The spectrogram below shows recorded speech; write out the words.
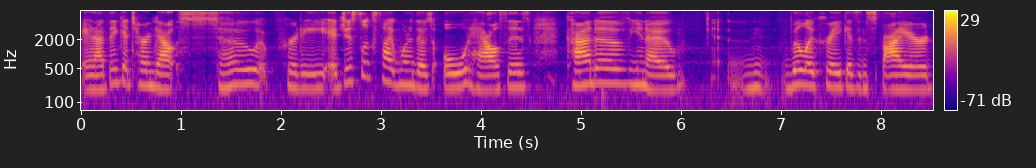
And I think it turned out so pretty. It just looks like one of those old houses. Kind of, you know, Willow Creek is inspired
